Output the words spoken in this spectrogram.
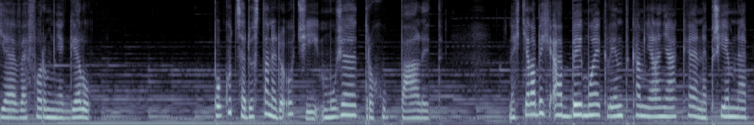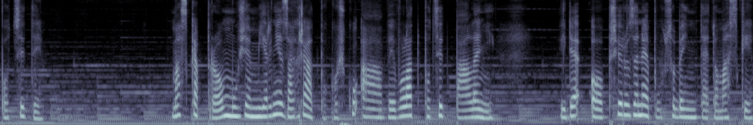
je ve formě gelu. Pokud se dostane do očí, může trochu pálit. Nechtěla bych, aby moje klientka měla nějaké nepříjemné pocity. Maska Pro může mírně zahřát pokožku a vyvolat pocit pálení. Jde o přirozené působení této masky.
